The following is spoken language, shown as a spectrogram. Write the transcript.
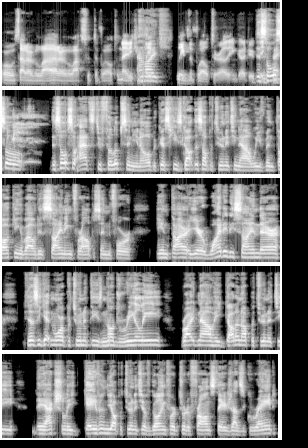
or was that overlap that overlaps with the Vuelta? Maybe he can leave, like leave the Vuelta early and go do this Bing Bang. also this also adds to Philipsen, you know, because he's got this opportunity now. We've been talking about his signing for Alpecin for the entire year. Why did he sign there? Does he get more opportunities? Not really. Right now, he got an opportunity. They actually gave him the opportunity of going for a Tour de France stage. That's great.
